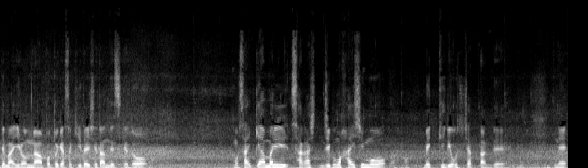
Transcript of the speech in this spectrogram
でまあいろんなポッドキャスト聞いたりしてたんですけどもう最近あんまり探し自分も配信もめっきり落ちちゃったんでね。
